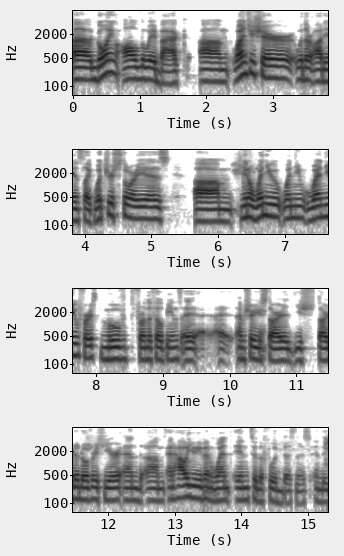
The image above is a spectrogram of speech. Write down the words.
yeah. uh, going all the way back, um, why don't you share with our audience like what your story is? Um, you know when you when you when you first moved from the Philippines, I, am sure you started you started over here, and um, and how you even went into the food business in the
